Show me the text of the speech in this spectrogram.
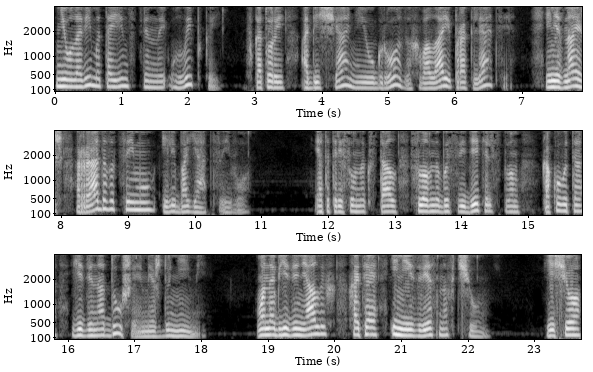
неуловимо таинственной улыбкой — в которой обещание и угроза, хвала и проклятие, и не знаешь, радоваться ему или бояться его. Этот рисунок стал словно бы свидетельством какого-то единодушия между ними. Он объединял их, хотя и неизвестно в чем. Еще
